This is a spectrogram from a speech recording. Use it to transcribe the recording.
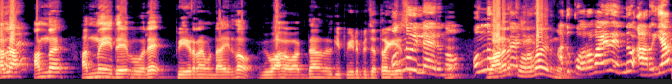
അല്ല അന്ന് അന്ന് ഇതേപോലെ പീഡനം ഉണ്ടായിരുന്നോ വിവാഹ വാഗ്ദാനം നൽകി പീഡിപ്പിച്ച എത്ര കേസ്? വളരെ കുറവായിരുന്നു. അത് കുറവായത് എന്ത് അറിയാൻ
